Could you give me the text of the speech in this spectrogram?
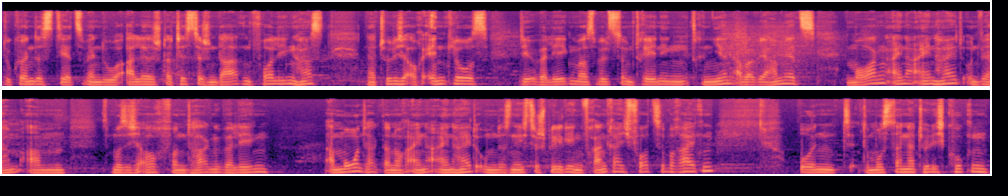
du könntest jetzt, wenn du alle statistischen Daten vorliegen hast, natürlich auch endlos dir überlegen, was willst du im Training trainieren. Aber wir haben jetzt morgen eine Einheit und wir haben am, das muss ich auch von Tagen überlegen, am Montag dann noch eine Einheit, um das nächste Spiel gegen Frankreich vorzubereiten. Und du musst dann natürlich gucken,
